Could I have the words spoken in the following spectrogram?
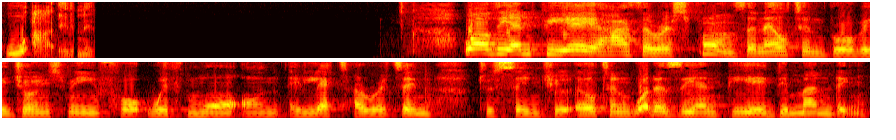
who are in it. Well, the NPA has a response, and Elton Brobbey joins me for, with more on a letter written to Sentuo. Elton, what is the NPA demanding?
